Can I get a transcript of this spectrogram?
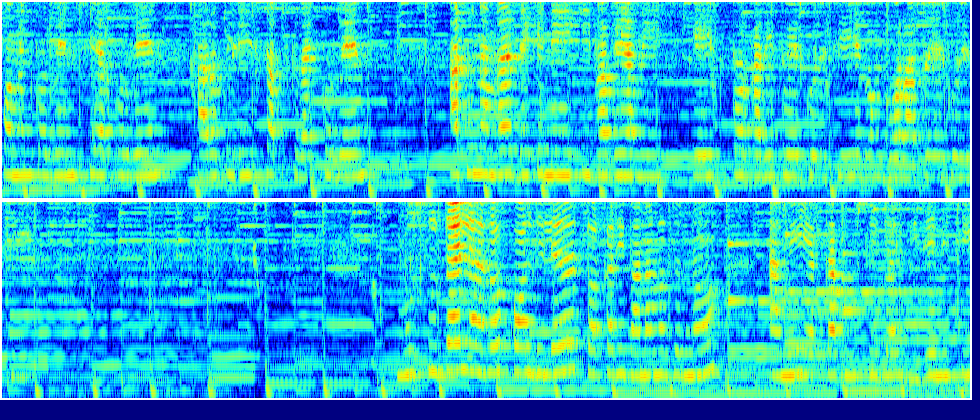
কমেন্ট করবেন শেয়ার করবেন আরও প্লিজ সাবস্ক্রাইব করবেন। আসুন আমরা দেখে নিই কীভাবে আমি এই তরকারি তৈরি করেছি এবং বড়া তৈরি করেছি। মুসুর ডাল আরও কল ডিলের তরকারি বানানোর জন্য আমি এক কাপ মুসুর ডাল ভিজে নিছি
